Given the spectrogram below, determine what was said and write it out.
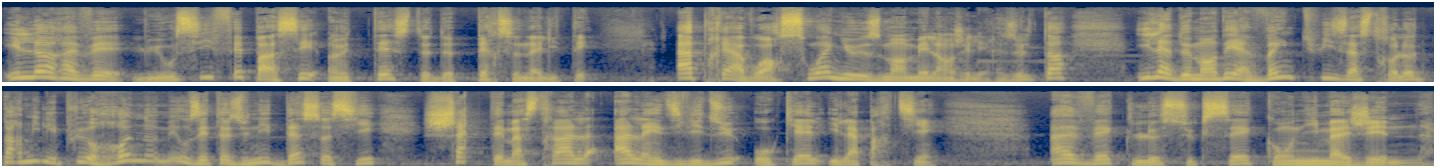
il leur avait lui aussi fait passer un test de personnalité. Après avoir soigneusement mélangé les résultats, il a demandé à 28 astrologues parmi les plus renommés aux États-Unis d'associer chaque thème astral à l'individu auquel il appartient, avec le succès qu'on imagine,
